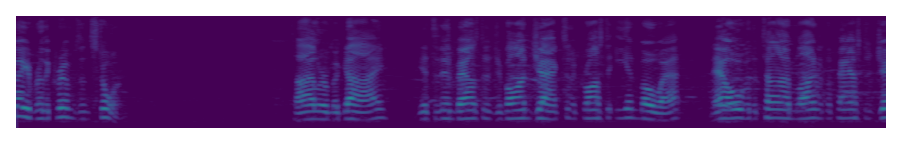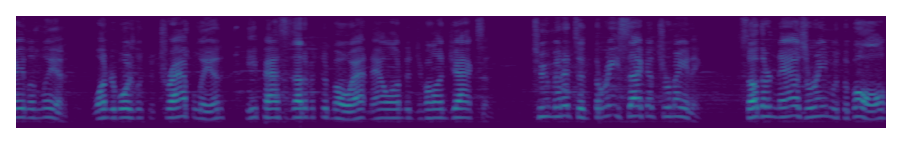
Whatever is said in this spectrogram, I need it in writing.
favor the Crimson Storm. Tyler McGuy gets it inbounds to Javon Jackson across to Ian Moat. Now over the timeline with the pass to Jalen Lynn. Wonder Boys look to trap Lynn. He passes out of it to Moat. Now on to Javon Jackson. Two minutes and three seconds remaining. Southern Nazarene with the ball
